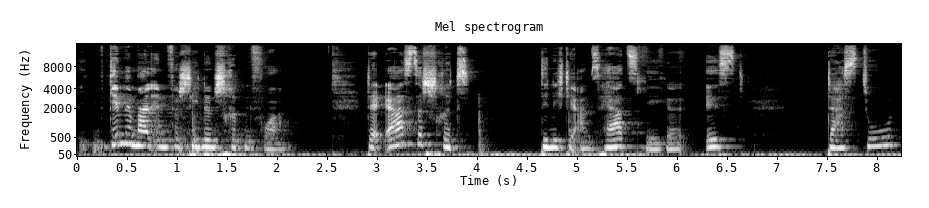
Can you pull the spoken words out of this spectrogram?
gehen wir mal in verschiedenen Schritten vor. Der erste Schritt den ich dir ans Herz lege, ist, dass du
